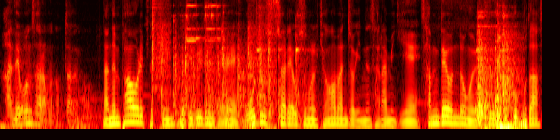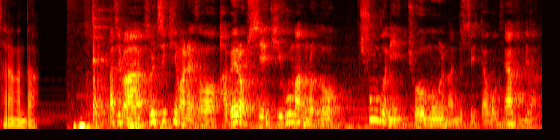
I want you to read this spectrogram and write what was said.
안 해본 사람은 없다는 거. 나는 파워리프팅, 보디빌딩 대회 모두 수차례 우승을 경험한 적 있는 사람이기에 3대 운동을 그 누구보다 사랑한다. 하지만 솔직히 말해서 바벨 없이 기구만으로도 충분히 좋은 몸을 만들 수 있다고 생각합니다.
